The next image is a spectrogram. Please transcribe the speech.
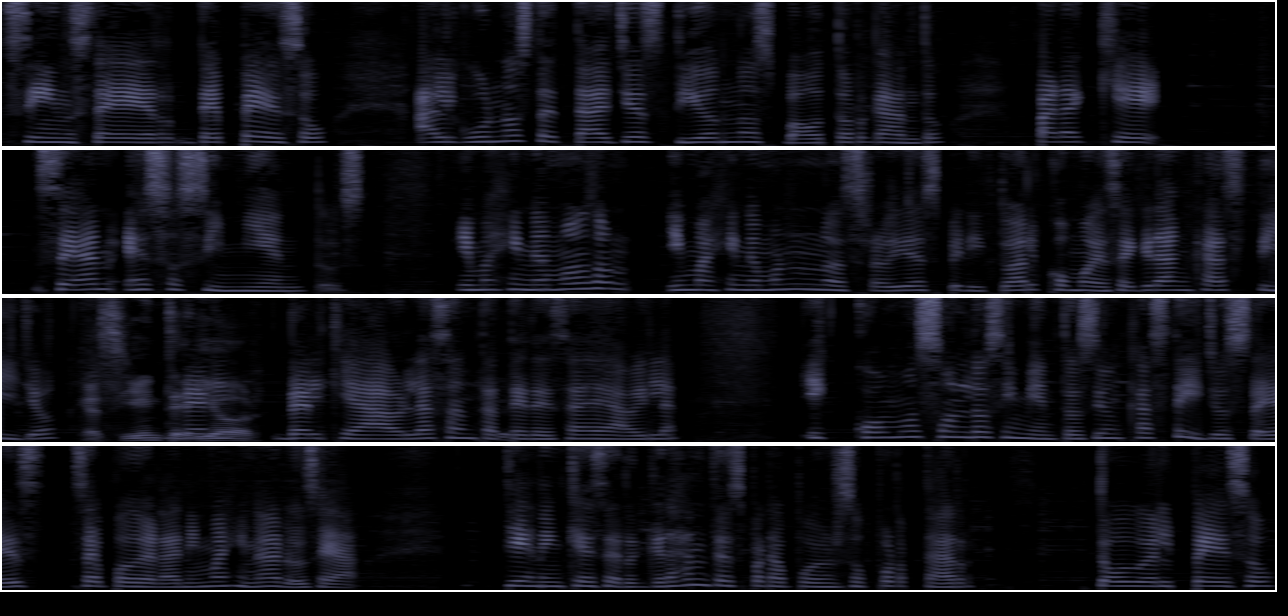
sin ser de peso, algunos detalles Dios nos va otorgando para que sean esos cimientos. Imaginemos, imaginémonos nuestra vida espiritual como ese gran castillo Castillo interior. del, del que habla Santa Teresa de Ávila. ¿Y cómo son los cimientos de un castillo? Ustedes se podrán imaginar, o sea, tienen que ser grandes para poder soportar todo el peso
